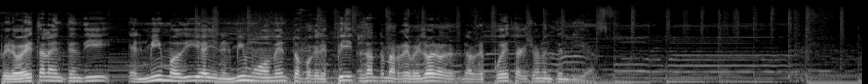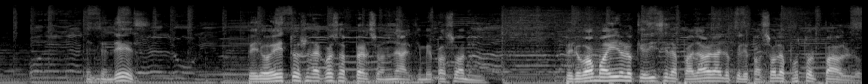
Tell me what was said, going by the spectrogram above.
Pero esta la entendí el mismo día y en el mismo momento porque el Espíritu Santo me reveló la, la respuesta que yo no entendía. ¿Entendés? Pero esto es una cosa personal que me pasó a mí. Pero vamos a ir a lo que dice la palabra, a lo que le pasó al apóstol Pablo,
